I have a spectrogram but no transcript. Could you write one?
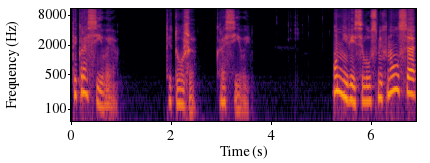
Ты красивая. Ты тоже красивый. Он невесело усмехнулся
